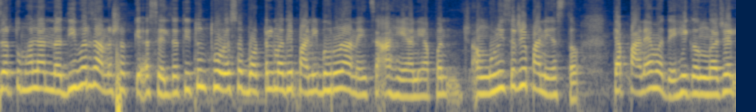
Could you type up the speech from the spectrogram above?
जर तुम्हाला नदीवर जाणं शक्य असेल तर तिथून थोडंसं बॉटलमध्ये पाणी भरून आणायचं आहे आणि आपण आंघोळीचं जे पाणी असतं त्या पाण्यामध्ये हे गंगाजल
